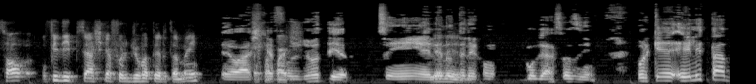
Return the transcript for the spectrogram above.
Só. O Felipe, você acha que é furo de roteiro também? Eu acho Essa que é parte. furo de roteiro. Sim, ele não Beleza. teria como lugar sozinho. Porque ele tá,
